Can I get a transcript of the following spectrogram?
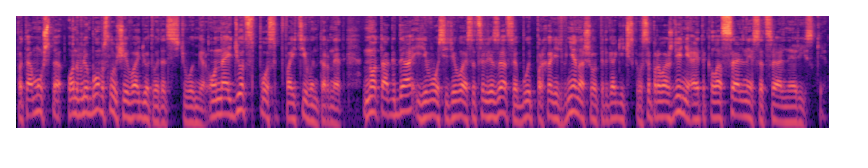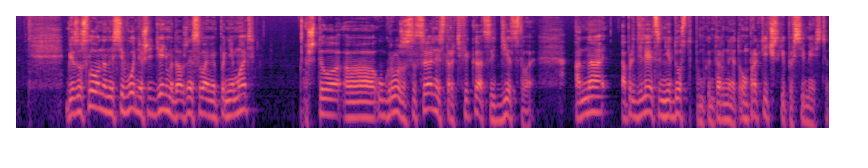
Потому что он в любом случае войдет в этот сетевой мир. Он найдет способ войти в интернет. Но тогда его сетевая социализация будет проходить вне нашего педагогического сопровождения, а это колоссальные социальные риски. Безусловно, на сегодняшний день мы должны с вами понимать, что э, угроза социальной стратификации детства, она определяется недоступом к интернету, он практически повсеместен.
